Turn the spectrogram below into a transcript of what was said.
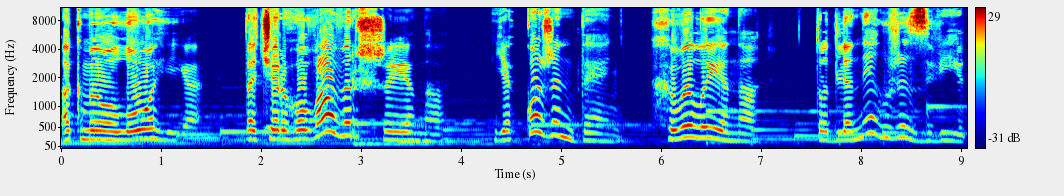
акмеологія та чергова вершина, як кожен день, хвилина, то для них вже звіт.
